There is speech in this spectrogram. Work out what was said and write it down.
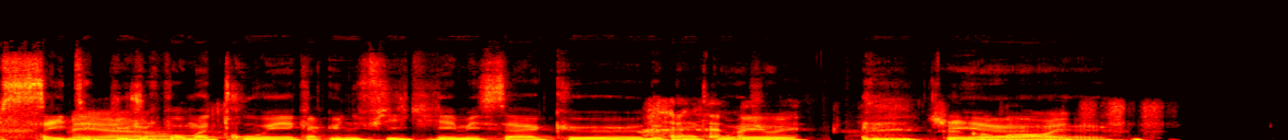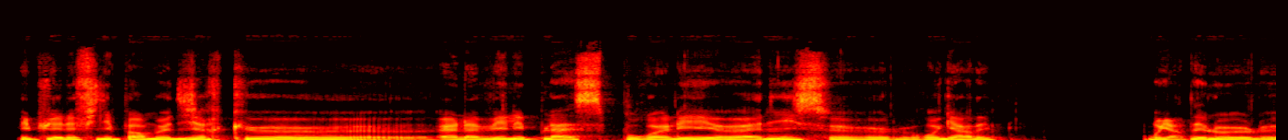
Ça a été Mais, plus dur euh, pour moi de trouver une fille qui aimait ça que de pas en trouver. oui, oui. Je Et, comprends, euh, oui. Et puis elle a fini par me dire que euh, elle avait les places pour aller euh, à Nice euh, le regarder. Regarder le, le-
